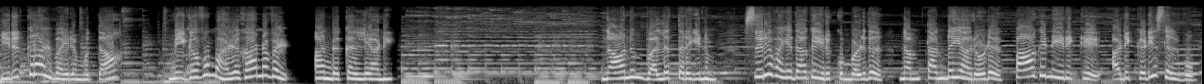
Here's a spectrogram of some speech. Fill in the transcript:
இருக்கிறாள் வைரமுத்தா மிகவும் அழகானவள் அந்த கல்யாணி. நானும் வல்லத்தரையனும் சிறு வயதாக இருக்கும் பொழுது நம் தந்தையாரோடு பாகநேரிக்கு அடிக்கடி செல்வோம்.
